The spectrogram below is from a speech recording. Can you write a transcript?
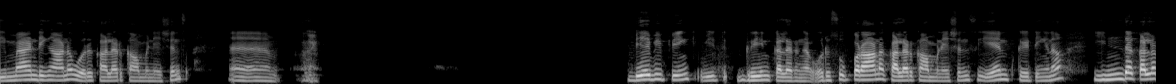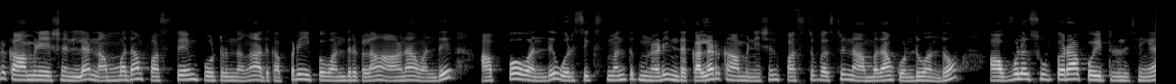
டிமாண்டிங்கான ஒரு colour combinations baby pink with green கலருங்க ஒரு சூப்பரான கலர் காம்பினேஷன்ஸ் ஏன்னு கேட்டிங்கன்னா இந்த கலர் காம்பினேஷனில் நம்ம தான் ஃபஸ்ட் டைம் போட்டிருந்தோங்க. அதுக்கப்புறம் இப்போ வந்திருக்கலாம். ஆனால் வந்து அப்போது வந்து ஒரு சிக்ஸ் மந்த்துக்கு முன்னாடி இந்த கலர் காம்பினேஷன் ஃபஸ்ட்டு ஃபஸ்ட்டு நாம் தான் கொண்டு வந்தோம். அவ்வளோ சூப்பராக போயிட்டு இருந்துச்சுங்க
